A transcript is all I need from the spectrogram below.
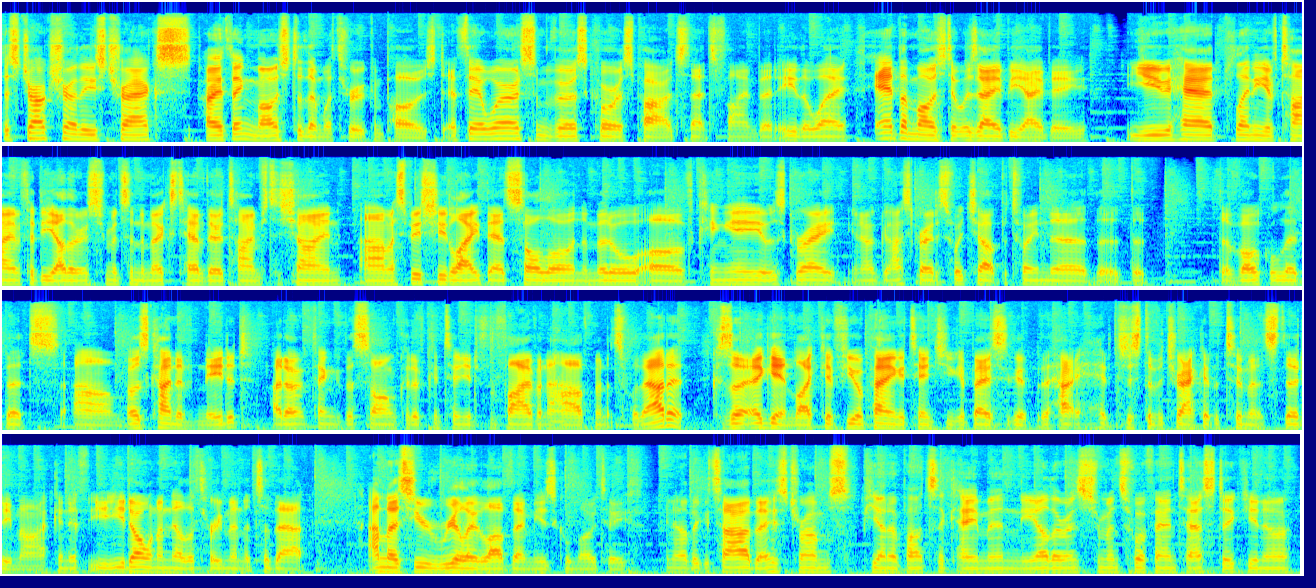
The structure of these tracks, I think most of them were through composed. If there were some verse chorus parts, that's fine, but either way, at the most it was ABAB. You had plenty of time for the other instruments in the mix to have their times to shine. Um, especially like that solo in the middle of King E. It was great. You know, nice, great to switch up between the the, the the vocal led bits. Um, it was kind of needed. I don't think the song could have continued for five and a half minutes without it. Because uh, again, like if you were paying attention, you could basically hit just of a track at the two minutes thirty mark, and if you, you don't want another three minutes of that, unless you really love that musical motif. You know, the guitar, bass, drums, piano parts that came in, the other instruments were fantastic. You know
